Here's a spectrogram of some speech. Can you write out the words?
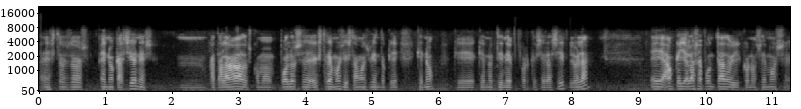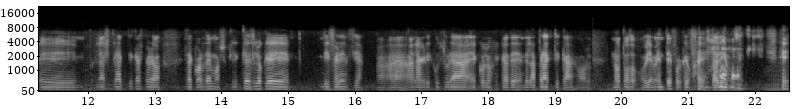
estos dos en ocasiones mm, catalogados como polos eh, extremos y estamos viendo que, no, que, que, no tiene por qué ser así, Lola. Eh, aunque ya lo has apuntado y conocemos eh, las prácticas, pero recordemos qué es lo que diferencia a, la agricultura ecológica de, la práctica, no todo, obviamente, porque pues, estaríamos aquí.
